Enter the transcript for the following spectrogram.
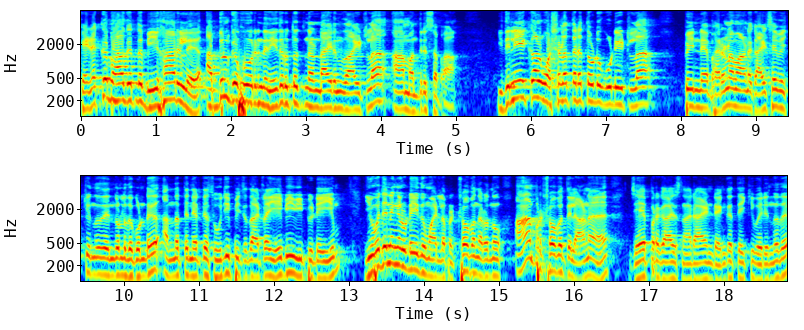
കിഴക്ക് ഭാഗത്ത് ബീഹാറിൽ അബ്ദുൽ ഗഫൂറിന്റെ നേതൃത്വത്തിൽ ഉണ്ടായിരുന്നതായിട്ടുള്ള ആ മന്ത്രിസഭ. ഇതിനേക്കാൾ വഷളത്തരത്തോട് കൂടിയിട്ടുള്ള പിന്നെ ഭരണമാണ് കാഴ്ചവെക്കുന്നത് എന്നുള്ളത് കൊണ്ട് അന്നത്തെ നേരത്തെ സൂചിപ്പിച്ചതായിട്ടുള്ള എ ബി വി പിയുടെയും യുവജനങ്ങളുടേതുമായിട്ടുള്ള പ്രക്ഷോഭം നടന്നു. ആ പ്രക്ഷോഭത്തിലാണ് ജയപ്രകാശ് നാരായൺ രംഗത്തേക്ക് വരുന്നത്.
